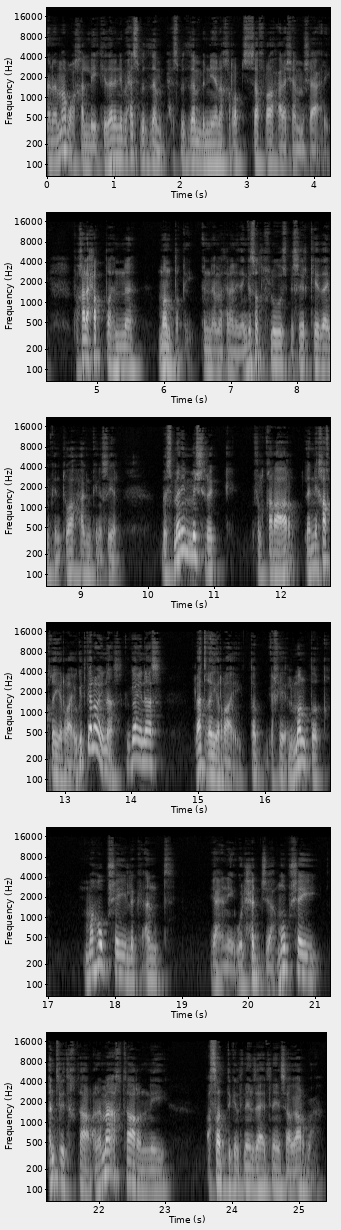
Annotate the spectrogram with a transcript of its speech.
أنا ما أبغى أخليه كذا لأني بحس بالذنب بحس بالذنب إني أنا خربت السفرة علشان مشاعري. فخل أحطه إنه منطقي إنه مثلا إذا انقصت الفلوس بيصير كذا يمكن توهق يمكن يصير. بس ماني مشرك في القرار لأني خاف تغير رأيي. وقد قالوا لي ناس قالوا لي ناس لا تغير رأيي. طيب يا أخي المنطق ما هو بشيء لك أنت يعني والحجة مو بشيء أنت اللي تختار. أنا ما أختار إني أصدق إن 2 زائد 2 يساوي 4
